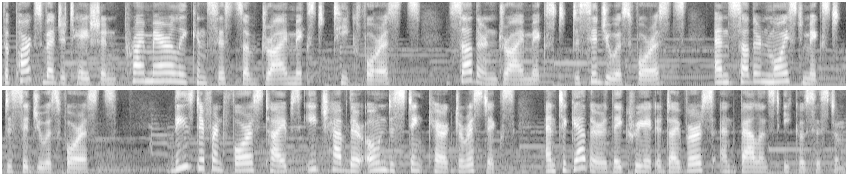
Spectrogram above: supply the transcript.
The park's vegetation primarily consists of dry mixed teak forests, southern dry mixed deciduous forests, and southern moist mixed deciduous forests. These different forest types each have their own distinct characteristics, and together they create a diverse and balanced ecosystem.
